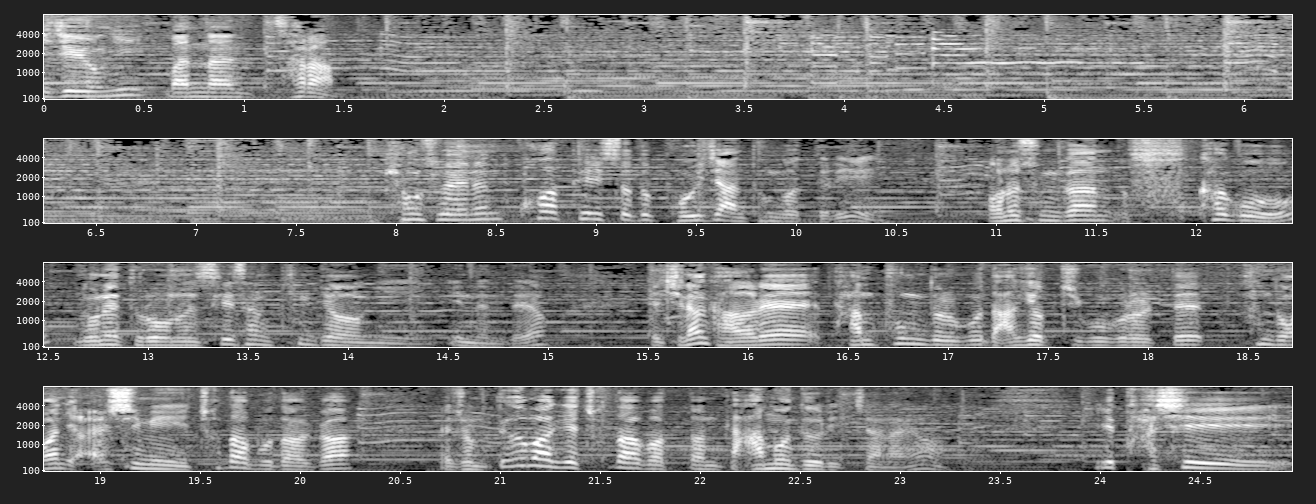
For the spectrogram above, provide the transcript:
이재용이 만난 사람. 평소에는 코앞에 있어도 보이지 않던 것들이 어느 순간 훅 하고 눈에 들어오는 세상 풍경이 있는데요. 지난 가을에 단풍 들고 낙엽 지고 그럴 때 한동안 열심히 쳐다보다가 좀 뜸하게 쳐다봤던 나무들 있잖아요. 이게 다시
